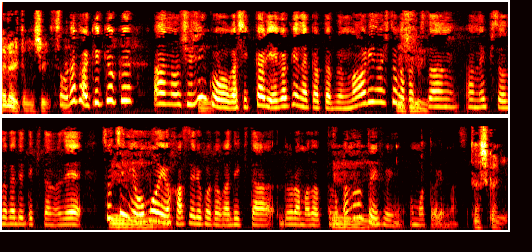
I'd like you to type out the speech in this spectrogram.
えられて面白いですそう、ね。だから結局、あの、主人公がしっかり描けなかった分、周りの人がたくさん、あの、エピソードが出てきたので、そっちに思いを馳せることができたドラマだったのかなというふうに思っております。確かに。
